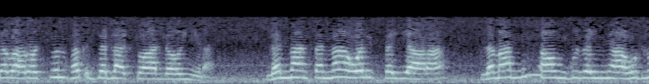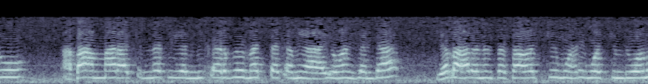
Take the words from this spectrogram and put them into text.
የባህሮቹን ፈቅጀላቸዋለሁኝ ይላል። ለእናንተና ወሊት ሰያራ ለማንኛውም ጉዘኛ ሁሉ በአማራጭነት የሚቀርብ መጠቀሚያ ይሆን ዘንዳ የባህርን እንስሳዎች ሙህሪሞችም ቢሆኑ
